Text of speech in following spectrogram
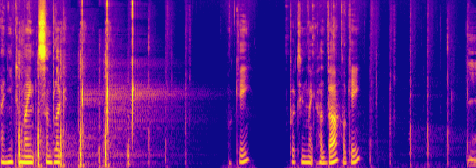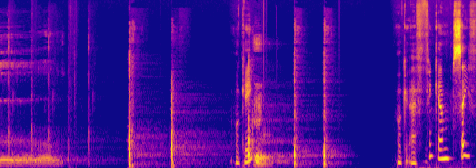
I need to mine some block. Okay. Put in my hotbar, okay. Okay. Okay, I think I'm safe.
